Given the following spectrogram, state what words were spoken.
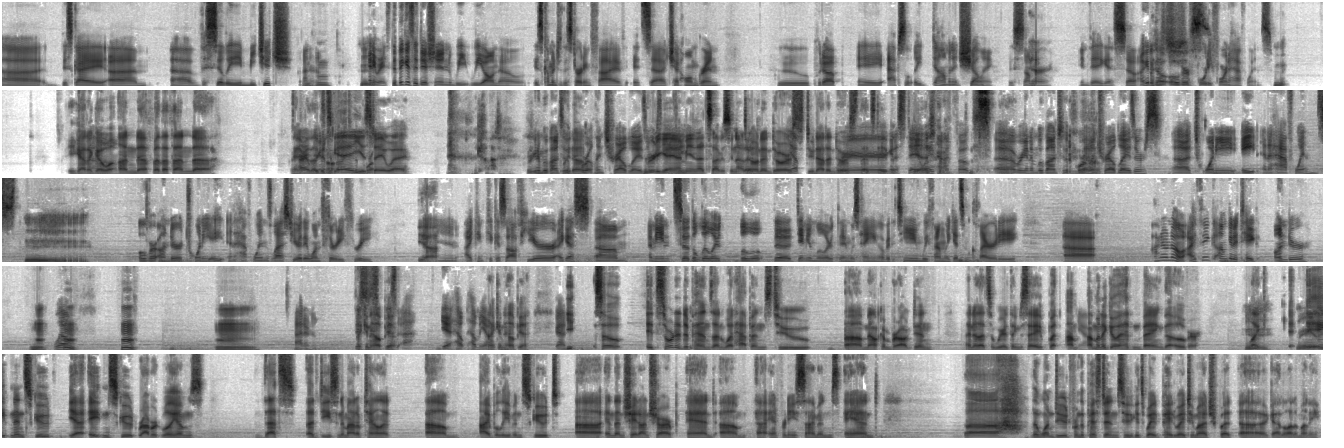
Uh, this guy, um, uh, Vasily Micic. I don't know. Mhm. Hmm. Anyways, the biggest addition we we all know is coming to the starting five. It's uh, Chet Holmgren, who put up a absolutely dominant showing this summer in Vegas. So I'm going to go over just- 44 and a half wins. You got to go Um, under for the Thunder. All right, If it's move on to gay, you Port- stay away. God. We're going to move on to We the don't. Portland Trailblazers. Rudy Gay, I mean, that's obviously not Don't a. endorse. Yep. Do not endorse that. statement. we're going to stay Yeah. away from it, folks. Uh, we're going to move on to the Portland Yeah. Trailblazers. Uh, 28 and a half wins. Hmm. over under 28 and a half wins last year. They won 33. Yeah. And I can kick us off here, I guess. Um, I mean, so the Lillard, Lillard, the Damian Lillard thing was hanging over the team. We finally get some clarity. Uh, I don't know. I think I'm going to take under. Hmm. Well, Hmm. Hmm. I don't know. I can help you. uh, yeah, help help me out. I can help you. Go ahead. So it sort of depends on what happens to uh, Malcolm Brogdon. I know that's a weird thing to say, but I'm Yeah. I'm going to go ahead and bang the over. Like Hmm, really? Ayton and Scoot, yeah, Ayton, Scoot, Robert Williams. That's a decent amount of talent. Um, I believe in Scoot, uh, and then Shaedon Sharpe and um, uh, Anthony Simons and uh, the one dude from the Pistons who gets way, paid way too much, but uh, got a lot of money.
